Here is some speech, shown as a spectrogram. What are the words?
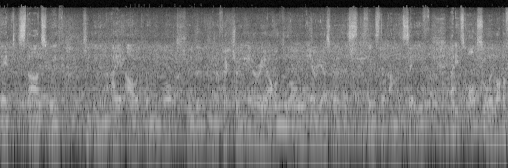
that starts with keeping an eye out when we walk through the manufacturing area or through our own areas where there's things that are not safe. But it's also a lot of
